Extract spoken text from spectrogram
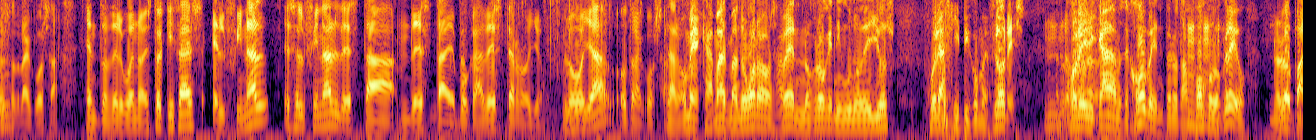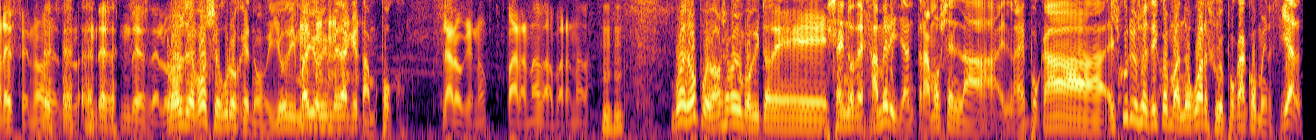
es otra cosa. Entonces, bueno, esto quizás es el final, es el final de esta, de esta época, de este rollo. Luego ya, otra cosa. Claro, hombre, que además Manowar, vamos a ver, no creo que ninguno de ellos fuera hippie come flores. A lo No. mejor Eric Adams de joven, pero tampoco lo creo. No lo parece, ¿no? Desde, des- desde luego. Ross de. Vos seguro que no, y yo Di Mayo a mí me da que tampoco. Claro que no, para nada, para nada. Bueno, pues vamos a ver un poquito de Shine of the Hammer y ya entramos en la, en la época. Es curioso decir con Manowar su época comercial.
